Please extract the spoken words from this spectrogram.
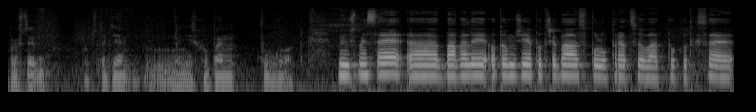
prostě v podstatě není schopen fungovat. My už jsme se uh, bavili o tom, že je potřeba spolupracovat. Pokud chce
